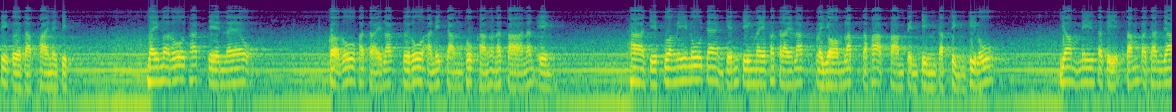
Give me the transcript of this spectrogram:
ที่เกิดดับภายในจิต ในเมื่อรู้ชัดเจนแล้ว ก็รู้พระไตรลักษณ์คือรู้อนิจจังทุกขังอนัตตานั่นเอง ถ้าจิตดวงนี้รู้แจ้งเห็นจริงในพระไตรลักษณ์และยอมรับสภาพความเป็นจริงกับสิ่งที่รู้ ย่อมมีสติสัมปชัญญะ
